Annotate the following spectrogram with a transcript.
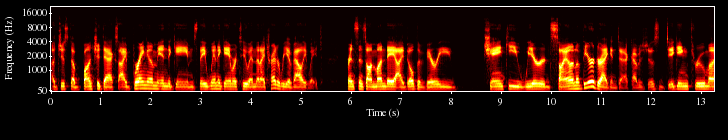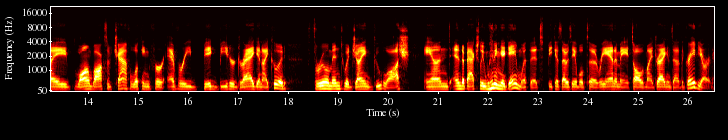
uh, just a bunch of decks. I bring them into games, they win a game or two, and then I try to reevaluate. For instance, on Monday, I built a very janky, weird Scion of the Ur Dragon deck. I was just digging through my long box of chaff looking for every big beater dragon I could, threw them into a giant goulash, and ended up actually winning a game with it because I was able to reanimate all of my dragons out of the graveyard.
